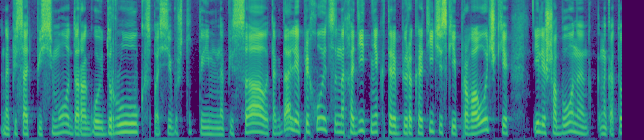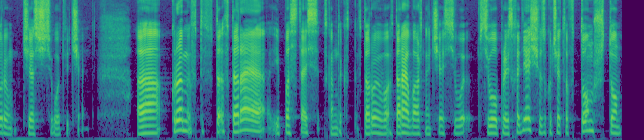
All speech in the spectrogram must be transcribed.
написать письмо, дорогой друг, спасибо, что ты им написал и так далее. Приходится находить некоторые бюрократические проволочки или шаблоны, на которые чаще всего отвечают. А, кроме вторая ипостась, скажем так, второе, вторая важная часть всего, всего происходящего заключается в том, что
